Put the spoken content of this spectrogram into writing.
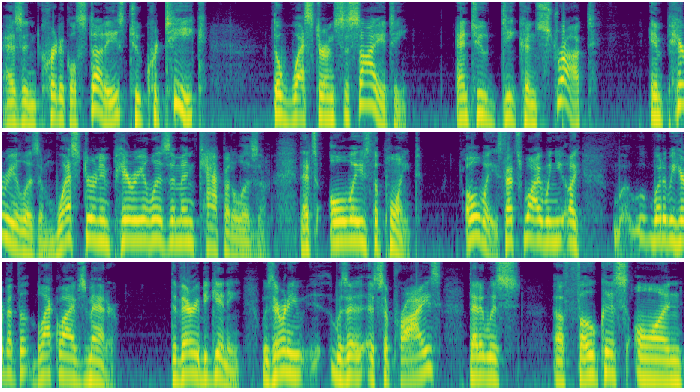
as in critical studies, to critique the Western society and to deconstruct imperialism, Western imperialism and capitalism. That's always the point. Always. That's why when you, like, what do we hear about the Black Lives Matter? The very beginning. Was there any was it a surprise that it was a focus on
